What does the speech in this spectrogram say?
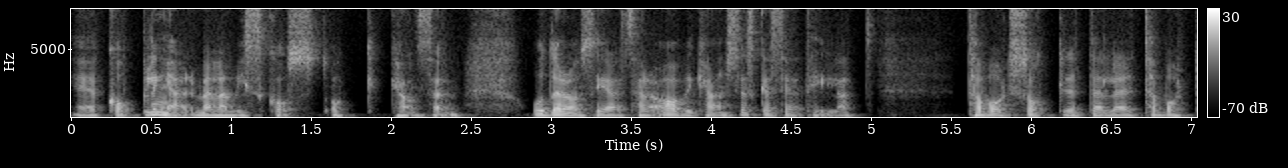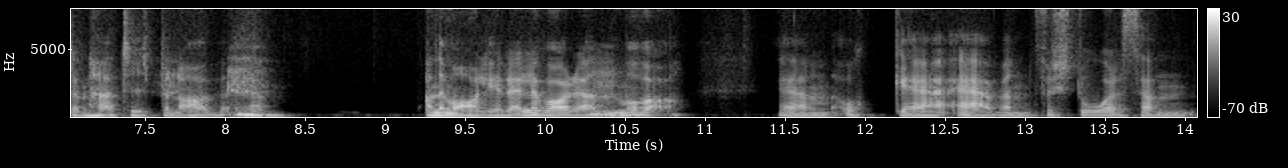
mm. eh, kopplingar mellan viss kost och cancer. Och där de ser att så här, ah, vi kanske ska se till att ta bort sockret eller ta bort den här typen av eh, animalier eller vad det än mm. må vara. Eh, och eh, även förståelsen,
